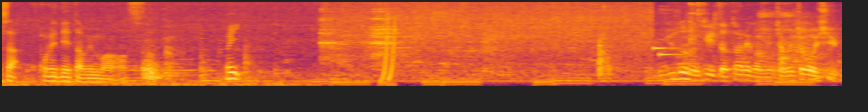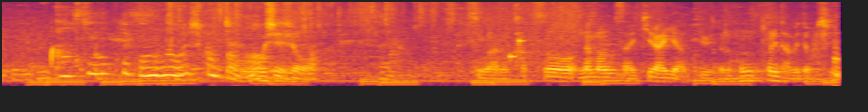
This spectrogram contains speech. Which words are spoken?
ょさあこれで食べます。はい。柚子の効いたタレがめちゃめちゃ美味しい。カツオってこんな美味しかったの？美味しいでしょ。すごいあのカツオ生臭い嫌いやっていう人に本当に食べてほしい、う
